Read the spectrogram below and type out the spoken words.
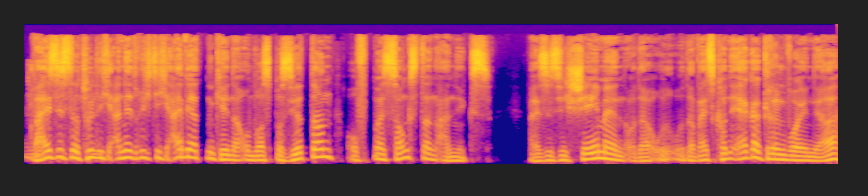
Hm. Weil sie es natürlich auch nicht richtig einwerten können. Und was passiert dann? Oftmals sagen sie dann auch nichts. Weil sie sich schämen oder, oder, oder weil sie keinen Ärger kriegen wollen, ja.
